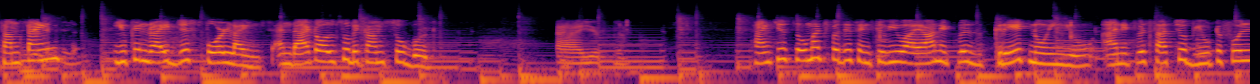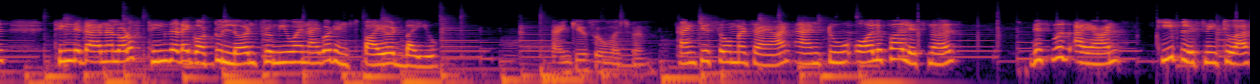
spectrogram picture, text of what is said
Sometimes yes. you can write just four lines, and that also becomes so good. Uh, yes, ma'am. Thank you so much for this interview, Ayan. It was great knowing you, and it was such a beautiful thing that I, and a lot of things that I got to learn from you, and I got inspired by you. Thank you so much, ma'am. Thank you so much, Ayan. And to all of our listeners, this was Ayan Keep listening to us,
